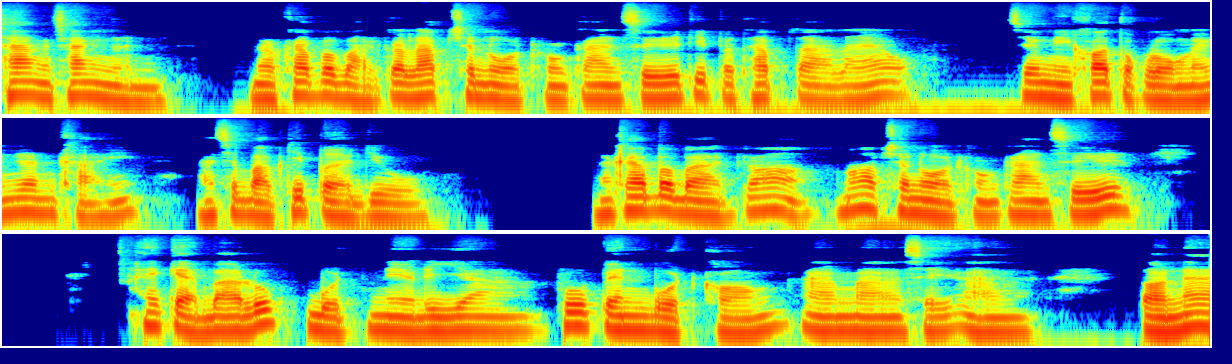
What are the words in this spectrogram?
ช่างช่างเงิน แล้วข้าพระบาทก็รับโฉนดของการซื้อที่ประทับตาแล้ว ซึ่งมีข้อตกลงและเงื่อนไขฉบับที่เปิดอยู่นะครับพระบาทก็มอบโฉนดของการซื้อ ให้แก่บาลุกบุตรเนริยา ผู้เป็นบุตรของอามาเซอา ต่อหน้า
